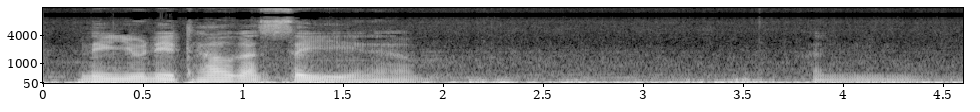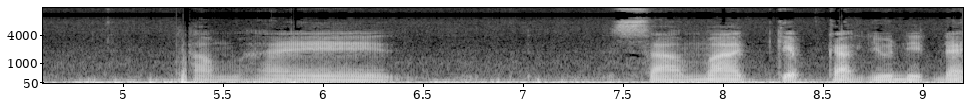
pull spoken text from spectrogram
1ยูนิตเท่ากับ 4 นะครับ มันทำให้ สามารถเก็บกักยูนิตได้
